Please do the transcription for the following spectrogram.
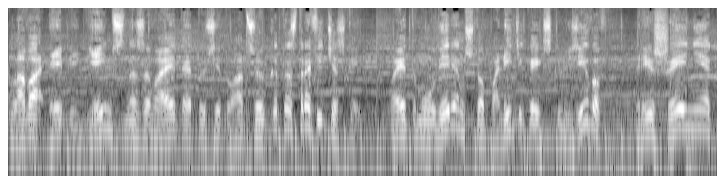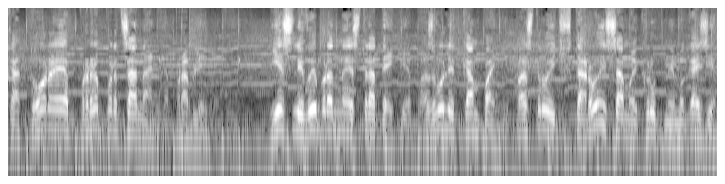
Глава Epic Games называет эту ситуацию катастрофической, поэтому уверен, что политика эксклюзивов – решение, которое пропорционально проблеме. Если выбранная стратегия позволит компании построить второй самый крупный магазин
